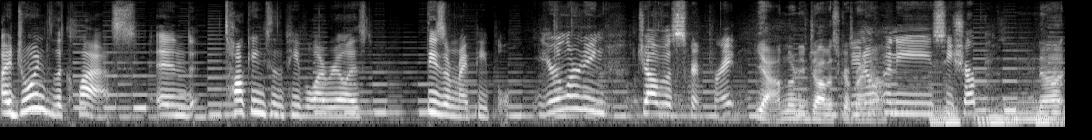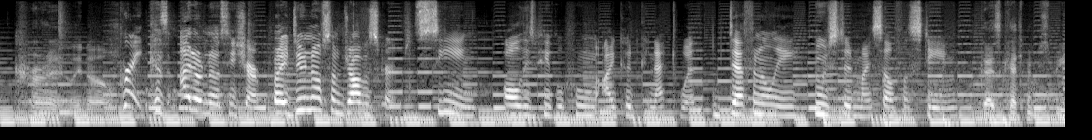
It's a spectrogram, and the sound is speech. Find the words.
I joined the class, and talking to the people, I realized these are my people. You're learning JavaScript, right? Yeah, I'm learning JavaScript right now. Do you know now. any C Sharp? Not currently, no. Great, because I don't know C Sharp, but I do know some JavaScript. Seeing all these people whom I could connect with definitely boosted my self-esteem. Guys, catch me up to speed.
